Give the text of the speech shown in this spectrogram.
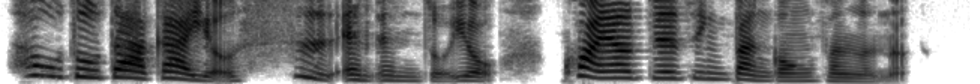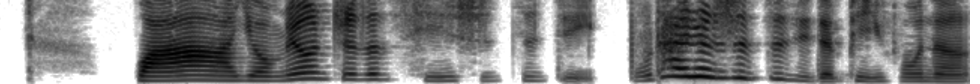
厚度大概有四 mm 左右，快要接近半公分了呢。哇，有没有觉得其实自己不太认识自己的皮肤呢？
